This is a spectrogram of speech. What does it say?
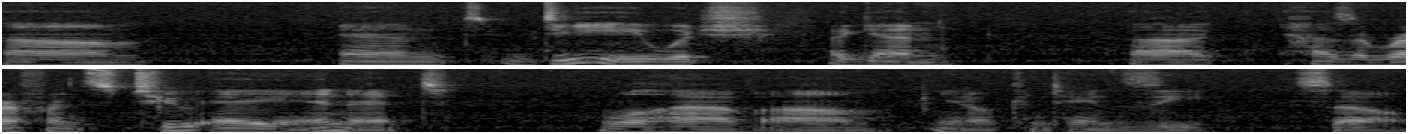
um, and D, which again uh, has a reference to A in it, will have, um, you know, contain Z. So,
